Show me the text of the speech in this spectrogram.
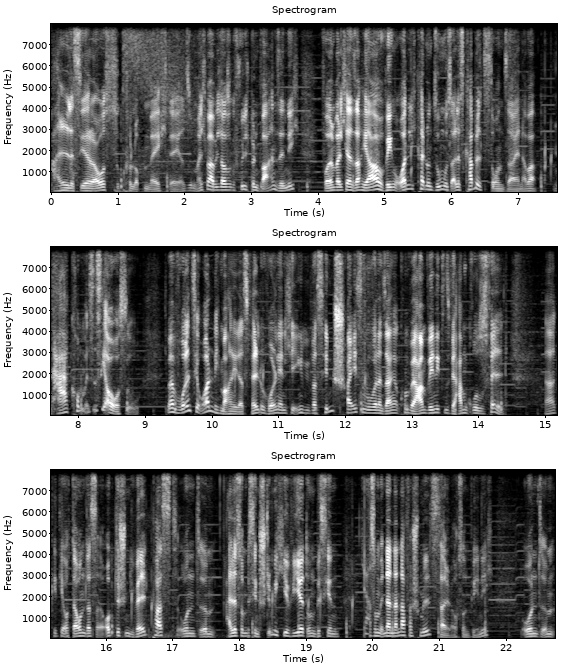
alles hier rauszukloppen, echt, ey. Also manchmal habe ich auch das Gefühl, ich bin wahnsinnig. Vor allem, weil ich dann sage, ja, wegen Ordentlichkeit und so muss alles Cobblestone sein. Aber, na komm, es ist ja auch so. Ich meine, wir wollen es ja ordentlich machen hier, das Feld. Und wollen ja nicht irgendwie was hinscheißen, wo wir dann sagen, ja komm, wir haben wenigstens, wir haben ein großes Feld. Ja, geht ja auch darum, dass optisch in die Welt passt und ähm, alles so ein bisschen stimmig hier wird und ein bisschen, ja, so miteinander verschmilzt halt auch so ein wenig. Und ähm,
